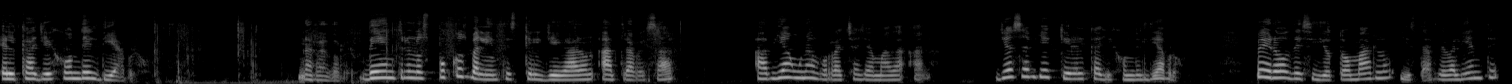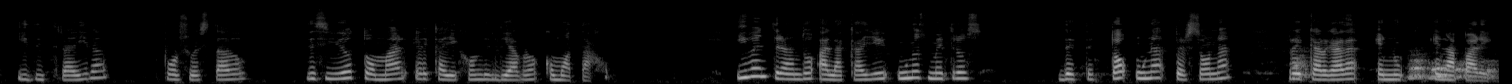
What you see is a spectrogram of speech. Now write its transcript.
El callejón del diablo. Narrador. De entre los pocos valientes que llegaron a atravesar, había una borracha llamada Ana. Ya sabía que era el callejón del diablo, pero decidió tomarlo y estar de valiente y distraída por su estado, decidió tomar el callejón del diablo como atajo. Iba entrando a la calle unos metros, detectó una persona recargada en, en la pared.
